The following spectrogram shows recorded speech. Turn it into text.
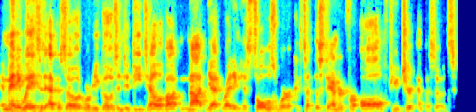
In many ways, his episode, where he goes into detail about not yet writing his soul's work, set the standard for all future episodes.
